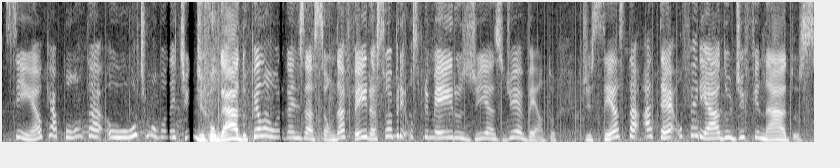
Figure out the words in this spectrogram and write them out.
Sim, é o que aponta o último boletim divulgado pela organização da feira sobre os primeiros dias de evento, de sexta até o feriado de finados.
